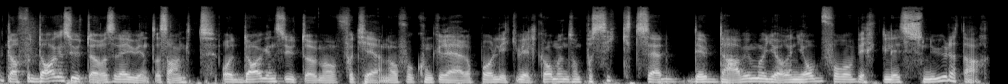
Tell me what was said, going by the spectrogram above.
Klart For dagens utøvere så det er uinteressant, og dagens utøvere må fortjene å få konkurrere på like vilkår, men sånn på sikt så er det, er jo der vi må gjøre en jobb for å virkelig snu dette her.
